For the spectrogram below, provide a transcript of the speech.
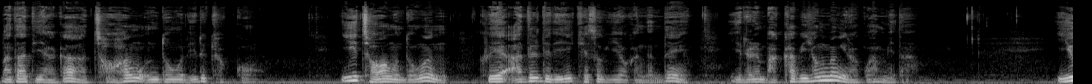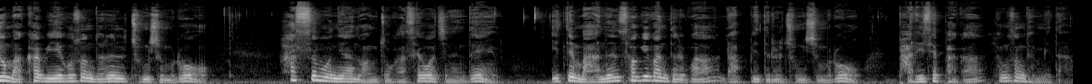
마다디아가 저항 운동을 일으켰고 이 저항 운동은 그의 아들들이 계속 이어갔는데 이를 마카비 혁명이라고 합니다. 이후 마카비의 후손들을 중심으로 하스모니안 왕조가 세워지는데 이때 많은 서기관들과 랍비들을 중심으로 바리세파가 형성됩니다.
